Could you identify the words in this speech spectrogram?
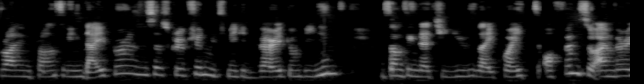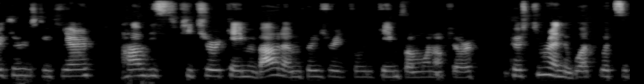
brand in france selling diapers in subscription which make it very convenient. Something that you use like quite often. So i'm very curious to hear how this feature came about. I'm pretty sure it probably came from one of your customer. And what what's the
